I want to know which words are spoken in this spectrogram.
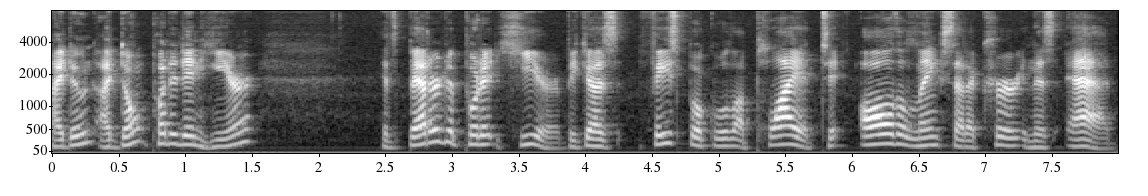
I don't I don't put it in here. It's better to put it here because Facebook will apply it to all the links that occur in this ad.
